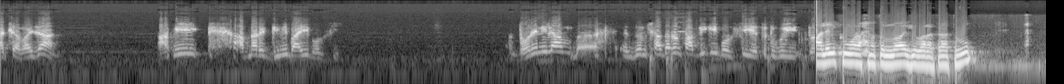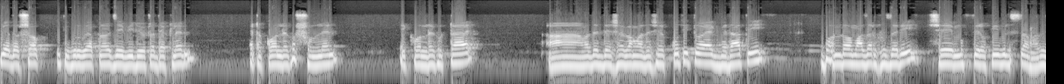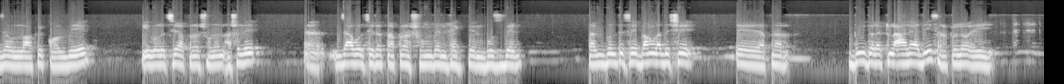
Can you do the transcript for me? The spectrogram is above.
আচ্ছা ভাইজান। আমি আপনার দিনী ভাই বলছি। ধরে নিলাম একজন সাধারণ পাবলিকই বলছি এতটুকুই। আলাইকুম রহমতুল্লাহ বারাকাতু। প্রিয় দর্শক, ইতিপূর্বে আপনারা যে ভিডিওটা দেখলেন একটা কল রেকর্ড শুনলেন। এই কল রেকর্ডটায় আমাদের দেশে বাংলাদেশের কথিত এক বেদাতি ভণ্ড মাজার হুজারি, সে মুফতি রকিবুল ইসলাম হাফিজাউল্লাহকে কল দিয়ে কি বলেছে আপনারা শুনেন? আসলে যা বলছে এটা তো আপনারা শুনবেন, দেখবেন, বুঝবেন। তা আমি বলতে চাই বাংলাদেশে আপনার দুই দল, একটা হলো আহলে হাদিস আর একটা হলো এই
